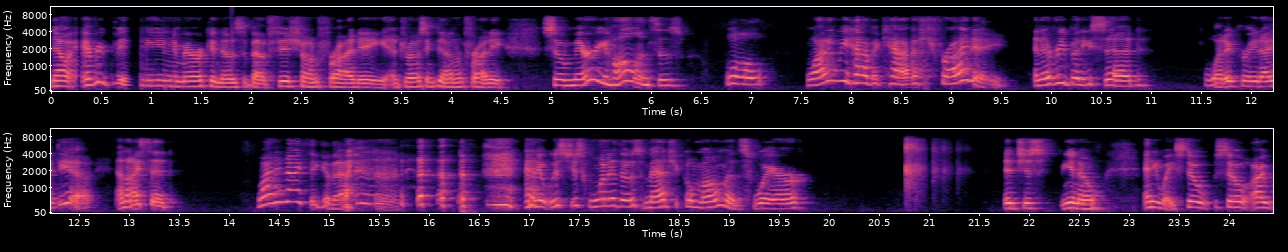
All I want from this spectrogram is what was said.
Now, everybody in America knows about fish on Friday and dressing down on Friday. So Mary Holland says, "Well, why don't we have a cash Friday? And everybody said, what a great idea. And I said, why didn't I think of that? and it was just one of those magical moments where it just, you know, anyway, so so I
